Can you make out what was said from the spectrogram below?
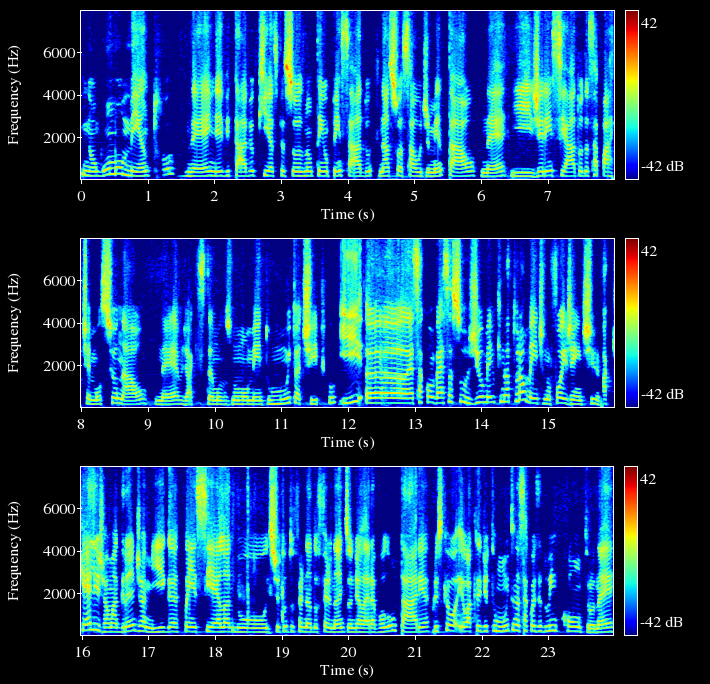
em algum momento, né, inevitável que as pessoas não tenham pensado na sua saúde mental, né, e gerenciar toda essa parte emocional, né, já que estamos num momento muito atípico. E uh, essa conversa surgiu meio que naturalmente, não foi, gente? A Kelly já é uma grande amiga, conheci ela no Instituto Fernando Fernandes, onde ela era voluntária. Por isso que eu, eu acredito muito nessa coisa do encontro, né?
